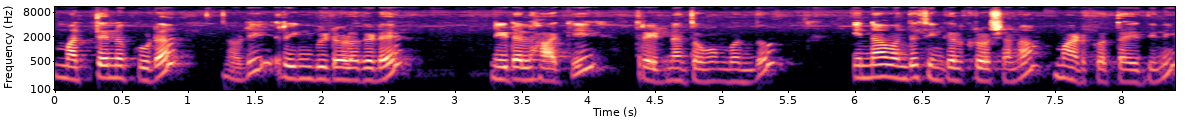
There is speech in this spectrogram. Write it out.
ಮತ್ತೇನು ಕೂಡ ನೋಡಿ, ರಿಂಗ್ ಬಿಡೊಳಗಡೆ ನೀಡಲ್ ಹಾಕಿ ಥ್ರೆಡ್ನ ತೊಗೊಂಬಂದು ಇನ್ನೂ ಒಂದು ಸಿಂಗಲ್ ಕ್ರೋಶನ ಮಾಡ್ಕೋತಾ ಇದ್ದೀನಿ.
